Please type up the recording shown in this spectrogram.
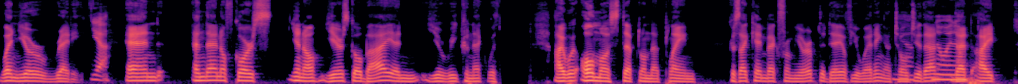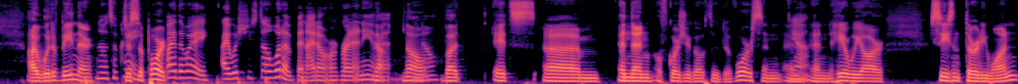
when you're ready. Yeah. And and then of course, you know, years go by and you reconnect with. I almost stepped on that plane because I came back from Europe the day of your wedding. I told Yeah. you that No, I that I I would have been there No, it's okay. to support. By the way, I wish you still would have been. I don't regret any of no, it. you no, know? but it's um and then of course you go through divorce and and, Yeah. and here we are season 31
